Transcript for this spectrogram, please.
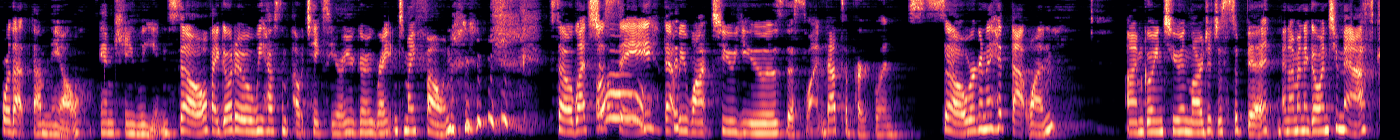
for that thumbnail and Kayleen. So if I go to, we have some outtakes here. You're going right into my phone. so let's just oh. say that we want to use this one. That's a park one. So we're going to hit that one. I'm going to enlarge it just a bit and I'm going to go into mask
